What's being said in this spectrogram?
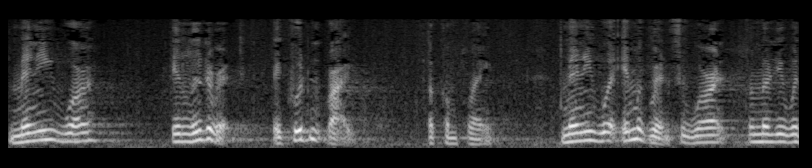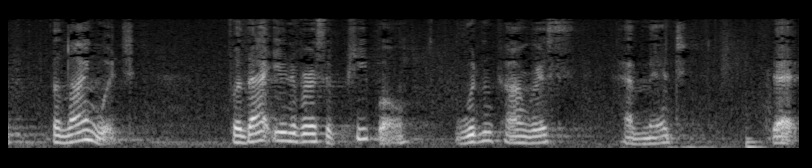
many were illiterate. They couldn't write a complaint. Many were immigrants who weren't familiar with the language. For that universe of people, wouldn't Congress have meant that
